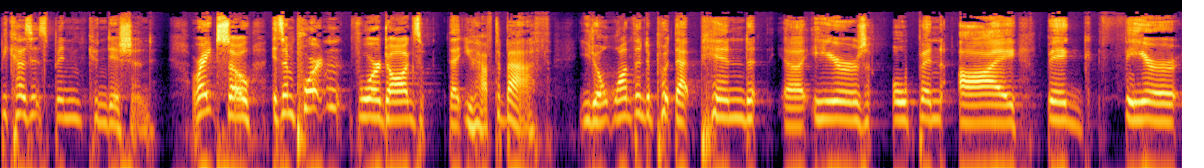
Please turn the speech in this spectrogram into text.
Because it's been conditioned. All right. So it's important for dogs that you have to bath. You don't want them to put that pinned uh, ears, open eye, big fear,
